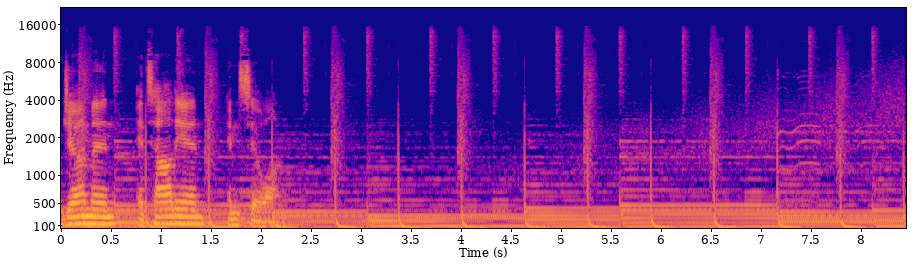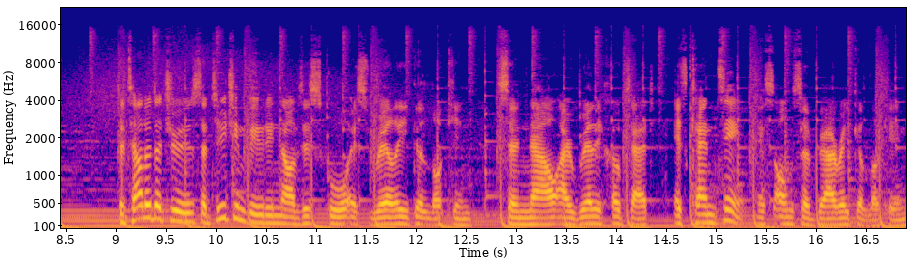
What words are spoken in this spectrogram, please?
German, Italian, and so on. To tell you the truth, the teaching building of this school is really good looking. So now I really hope that its canteen is also very good looking.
